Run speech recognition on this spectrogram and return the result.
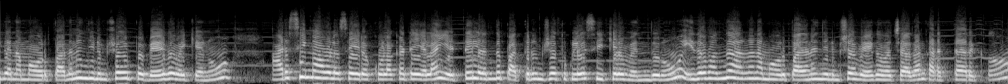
இதை நம்ம ஒரு பதினஞ்சு நிமிஷம் இப்போ வேக வைக்கணும். அரிசி மாவில் செய்கிற கொலக்கட்டையெல்லாம் எட்டுலேருந்து பத்து நிமிஷத்துக்குள்ளேயே சீக்கிரம் வெந்துடும் இதை வந்து ஆனால் நம்ம ஒரு பதினஞ்சு நிமிஷம் வேக வச்சாதான் கரெக்டாக இருக்கும்.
